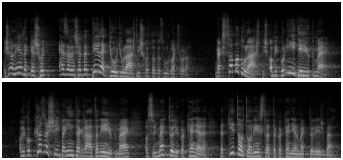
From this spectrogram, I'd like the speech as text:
És olyan érdekes, hogy ezzel esetben tényleg gyógyulást is hoztat az úrvacsora meg szabadulást is, amikor így éljük meg, amikor közösségbe integráltan éljük meg, az, hogy megtörjük a kenyeret. Tehát kitartóan részt vettek a kenyer megtörésben.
